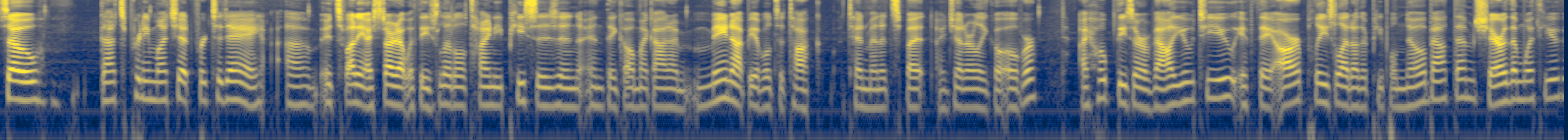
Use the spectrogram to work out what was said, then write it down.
so that's pretty much it for today. Um, it's funny, I start out with these little tiny pieces and, and think, oh my God, I may not be able to talk 10 minutes, but I generally go over. I hope these are of value to you. If they are, please let other people know about them. Share them with you,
